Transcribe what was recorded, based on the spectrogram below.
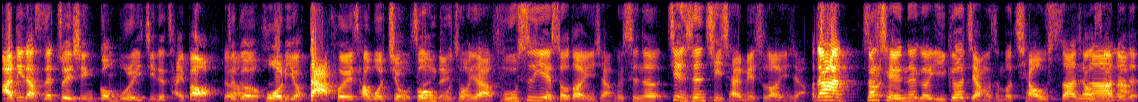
？Adidas 在最新公布了一季的财报，这个获利哦大亏超过九成。我们补充一下，服饰业受到影响，可是呢，健身器材没受到影响。当然，之前那个乙哥讲什么乔山啊等等。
